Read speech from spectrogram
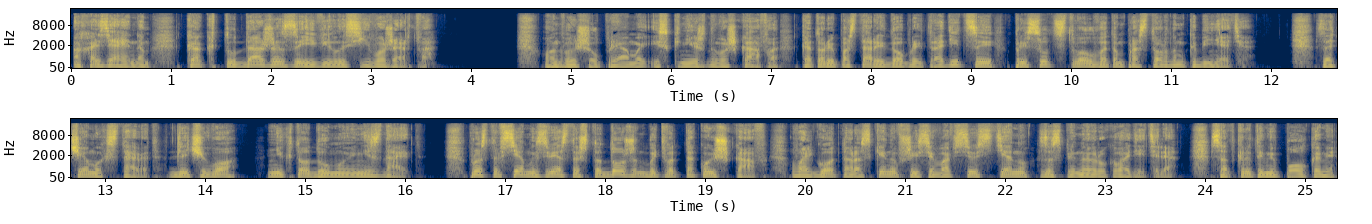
а хозяином, как туда же заявилась его жертва. Он вышел прямо из книжного шкафа, который по старой доброй традиции присутствовал в этом просторном кабинете. Зачем их ставят? Для чего? Никто, думаю, не знает. Просто всем известно, что должен быть вот такой шкаф, вольготно раскинувшийся во всю стену за спиной руководителя, с открытыми полками,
